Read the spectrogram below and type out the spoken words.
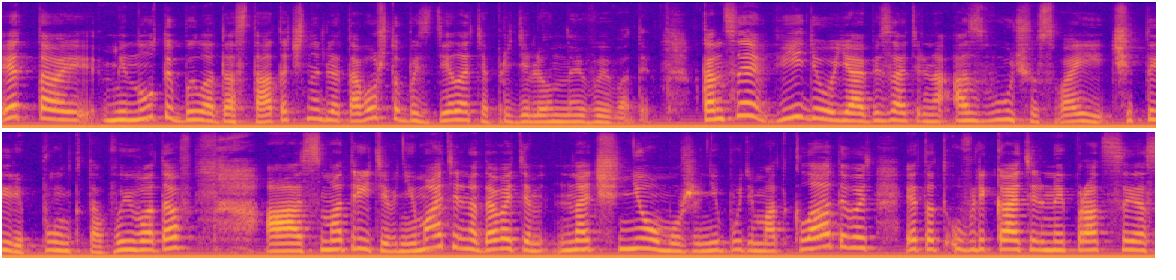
этой минуты было достаточно для того, чтобы сделать определенные выводы. В конце видео я обязательно озвучу свои четыре пункта выводов. А, смотрите внимательно. Давайте начнем уже, не будем откладывать откладывать этот увлекательный процесс.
